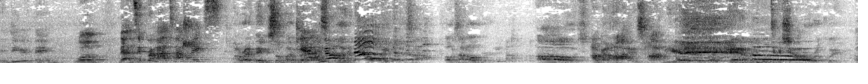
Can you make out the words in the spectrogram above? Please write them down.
And do your thing. Well, that's it for Hot Topics. All right, thank you so much. Yeah, I'll see no, you later. no. Oh wait, that's not. Oh, it's not over. Oh, I got hot. It's hot in here. It's like, damn. Let me go take a shower real quick.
